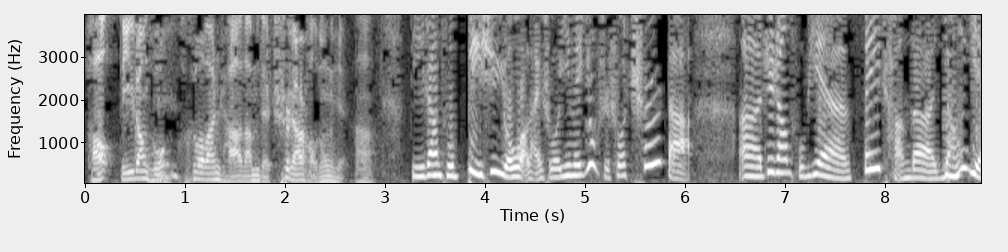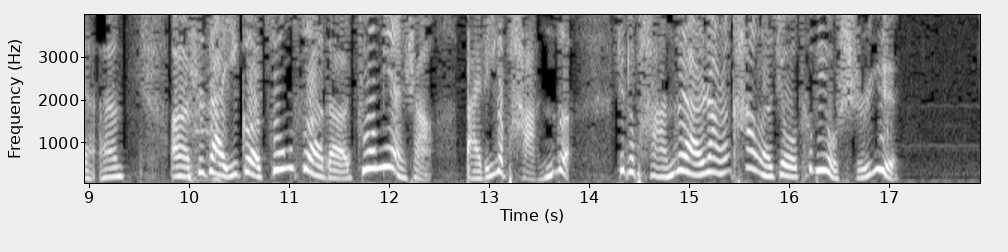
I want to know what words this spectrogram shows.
好，第一张图，喝完茶咱们得吃点好东西啊。第一张图必须由我来说，因为又是说吃的。呃，这张图片非常的养眼，呃，是在一个棕色的桌面上摆着一个盘子，这个盘子呀，让人看了就特别有食欲。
